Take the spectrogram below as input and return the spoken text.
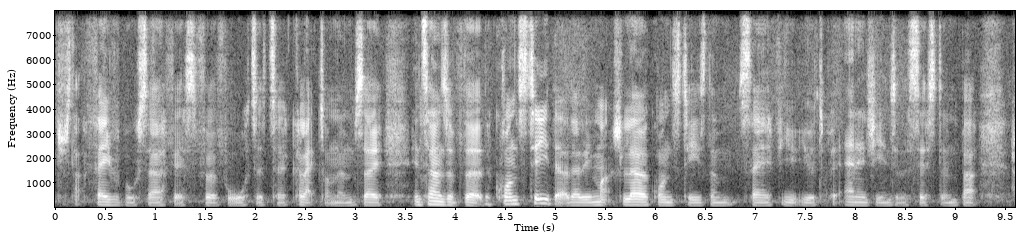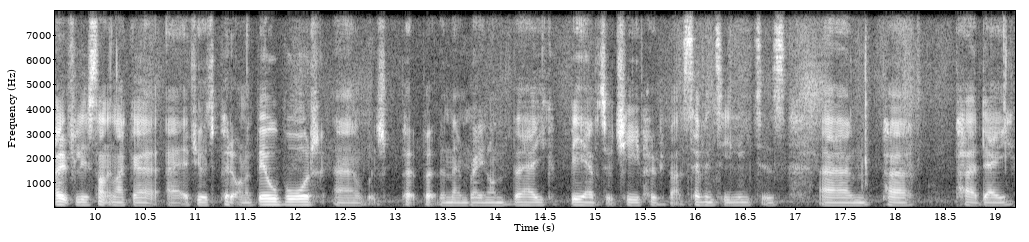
just that favourable surface for, for water to collect on them. So in terms of the, the quantity, there, there'll be much lower quantities than say if you, you were to put energy into the system. But hopefully something like a, if you were to put it on a billboard, uh, which put, put the membrane on there, you could be able to achieve hopefully about 70 litres um, per per day.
